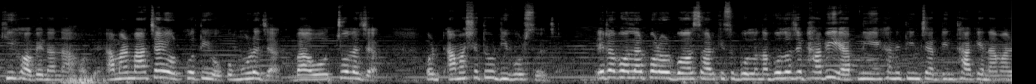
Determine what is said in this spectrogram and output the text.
কি হবে না না হবে। আমার মা চায় ওর ক্ষতি হোক, ও মরে যাক বা ও চলে যাক। ওর, আমার সাথে ও ডিভোর্স হয়ে যাক। এটা বলার পর ওর বস আর কিছু বলল না। বলল যে, ভাবি, আপনি এখানে তিন চার দিন থাকেন আমার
